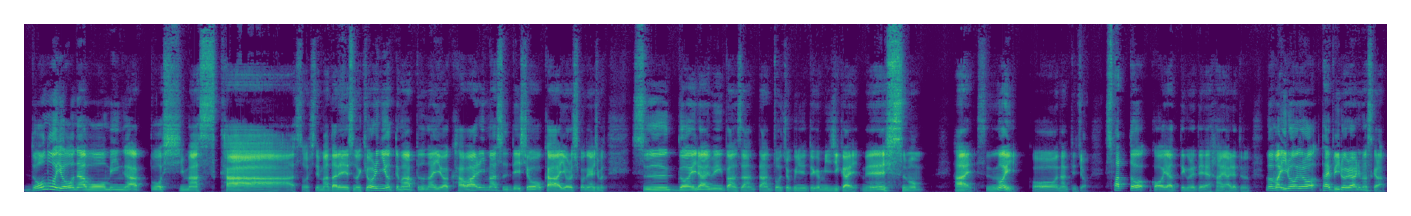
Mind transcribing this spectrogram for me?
どのようなウォーミングアップをしますか？そしてまたレースの距離によってもアップの内容は変わりますでしょうか？よろしくお願いします。すっごいライムインパンさん、担当直入というか短いね、質問。はい。すごい、こう、なんて言うんでしょう。スパッとこうやってくれて、はい、ありがとうございます。まあまあ、いろいろ、タイプいろいろありますから。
